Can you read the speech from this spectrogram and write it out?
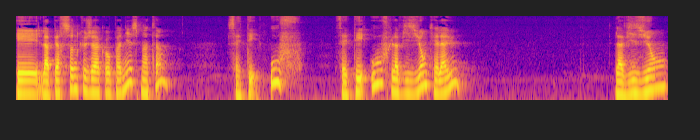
Et la personne que j'ai accompagnée ce matin, ça a été ouf. Ça a été ouf la vision qu'elle a eue. La vision.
